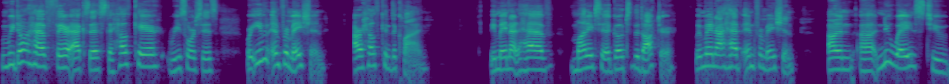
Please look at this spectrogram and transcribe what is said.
When we don't have fair access to healthcare, resources, or even information, our health can decline. We may not have money to go to the doctor. We may not have information on uh, new ways to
